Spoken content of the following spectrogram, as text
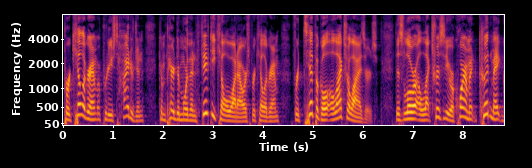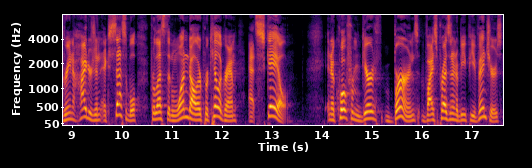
per kilogram of produced hydrogen compared to more than 50 kilowatt hours per kilogram for typical electrolyzers. This lower electricity requirement could make green hydrogen accessible for less than $1 per kilogram at scale. In a quote from Gareth Burns, vice president of BP Ventures,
